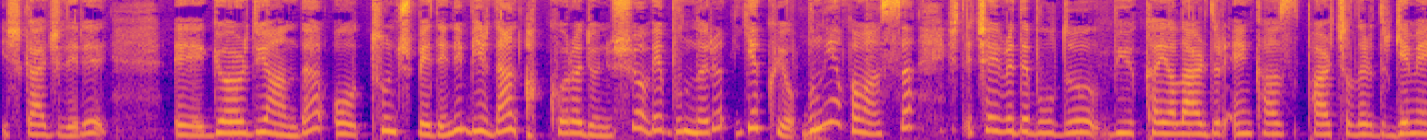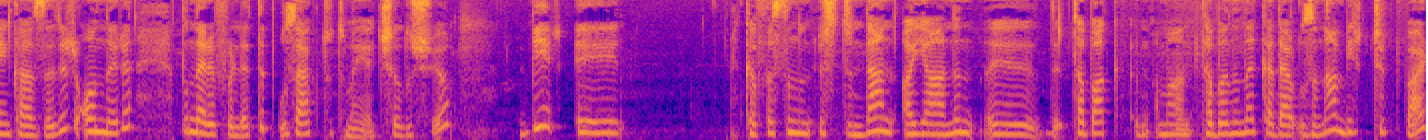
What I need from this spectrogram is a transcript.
işgalcileri e, gördüğü anda o tunç bedeni birden akkora dönüşüyor ve bunları yakıyor. Bunu yapamazsa işte çevrede bulduğu büyük kayalardır, enkaz parçalarıdır, gemi enkazlarıdır. Onları bunlara fırlatıp uzak tutmaya çalışıyor. Bir e, kafasının üstünden ayağının e, tabak aman tabanına kadar uzanan bir tüp var.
